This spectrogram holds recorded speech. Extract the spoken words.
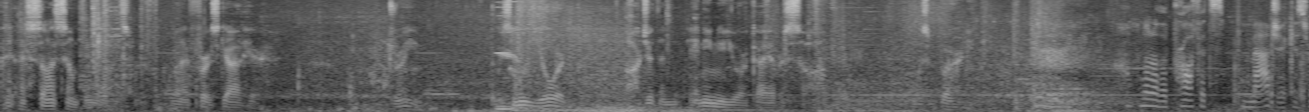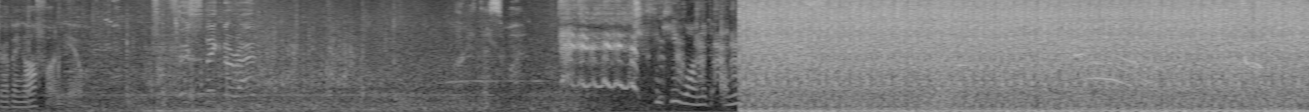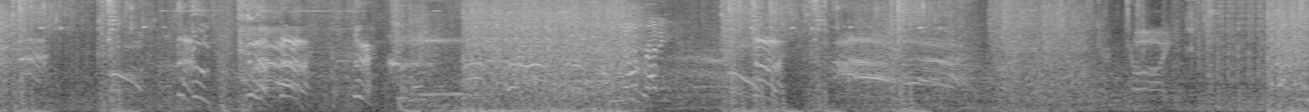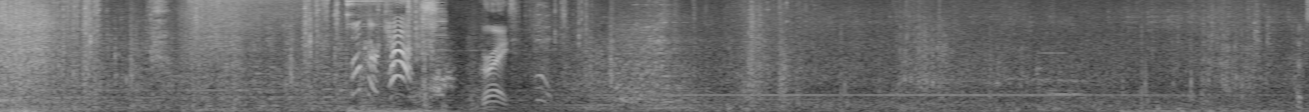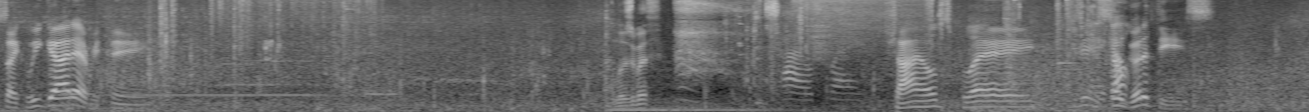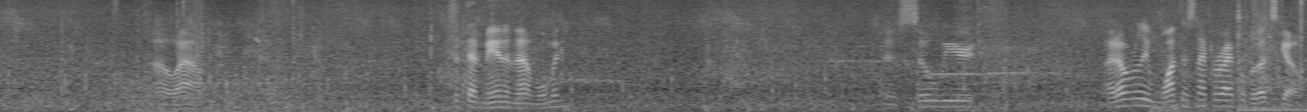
I, I saw something once when I first got here. A dream. It was New York, larger than any New York I ever saw. It was burning. Hope none of the prophet's magic is rubbing off on you. Who's sneaking around? Look at this one. Do you think he wanted any? I'm not ready. Booker, catch! Great. Looks like we got everything. Elizabeth? Child's play. Child's play. He's getting so go. good at these. Oh wow. Is it that man and that woman? That is so weird. I don't really want the sniper rifle, but let's go.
